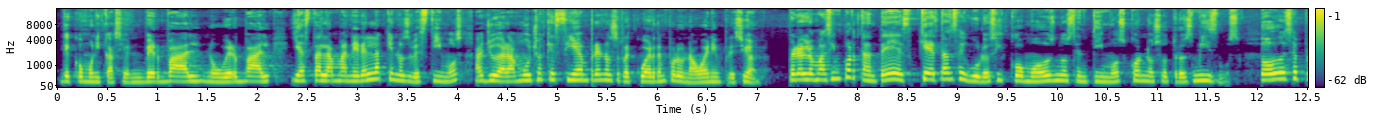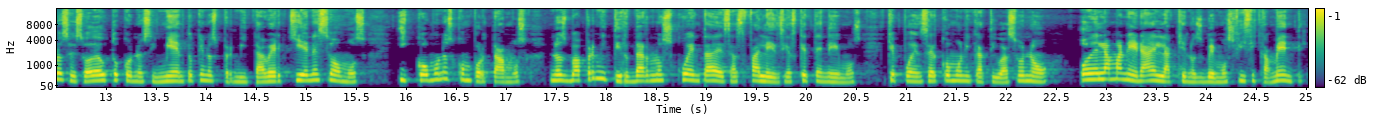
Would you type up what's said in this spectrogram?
de comunicación verbal, no verbal y hasta la manera en la que nos vestimos ayudará mucho a que siempre nos recuerden por una buena impresión. Pero lo más importante es qué tan seguros y cómodos nos sentimos con nosotros mismos. Todo ese proceso de autoconocimiento que nos permita ver quiénes somos y cómo nos comportamos nos va a permitir darnos cuenta de esas falencias que tenemos, que pueden ser comunicativas o no, o de la manera en la que nos vemos físicamente.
